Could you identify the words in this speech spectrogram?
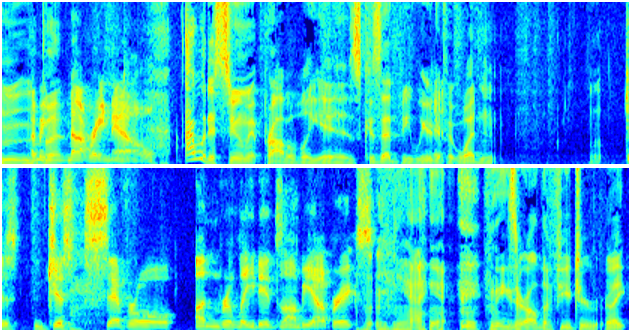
I mean, not right now. I would assume it probably is because that'd be weird if it wasn't. Just just several unrelated zombie outbreaks. Yeah, yeah. These are all the future like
